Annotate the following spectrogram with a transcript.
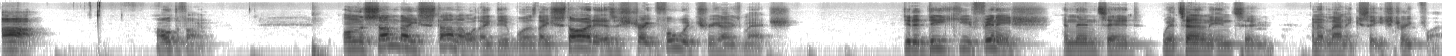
ah, hold the phone. On the Sunday stunner, what they did was they started it as a straightforward trios match, did a DQ finish, and then said, We're turning it into an Atlantic City street fight.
